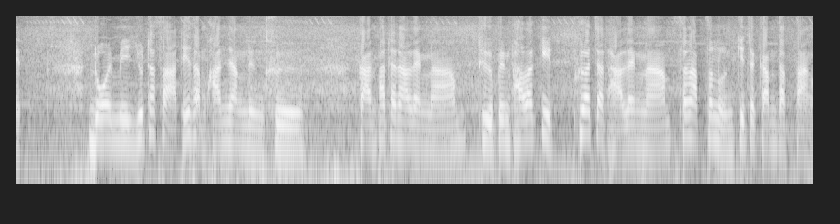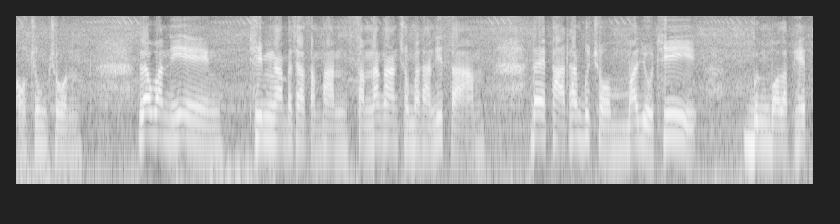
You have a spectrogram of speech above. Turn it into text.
ศ โดยมียุทธศาสตร์ที่สำคัญอย่างหนึ่งคือ การพัฒนาแหล่งน้ำถือเป็นภารกิจเพื่อจัดหาแหล่งน้ำสนับสนุนกิจกรรมต่าง ๆ ของชุมชน และวันนี้เองทีมงานประชาสัมพันธ์สำนักงานชมประทานที่ 3 ได้พาท่านผู้ชมมาอยู่ที่บึงบรเพชร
